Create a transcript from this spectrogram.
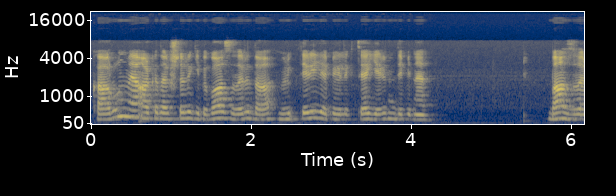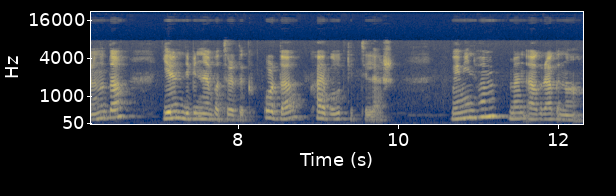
Karun ve arkadaşları gibi bazıları da mülkleriyle birlikte yerin dibine, bazılarını da yerin dibine batırdık. Orada kaybolup gittiler. Ve minhum men agragna.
